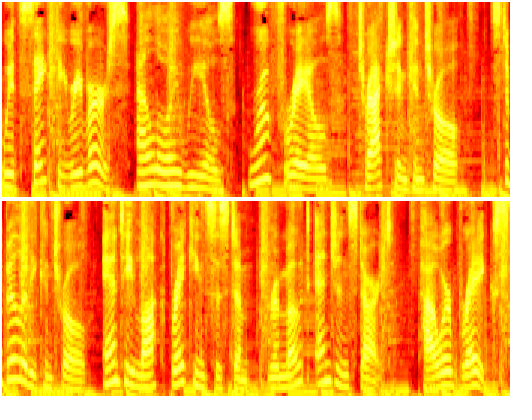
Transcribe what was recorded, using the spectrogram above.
with safety reverse, alloy wheels, roof rails, traction control, stability control, anti-lock braking system, remote engine start, power brakes,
